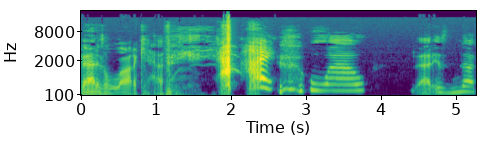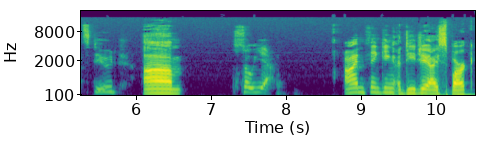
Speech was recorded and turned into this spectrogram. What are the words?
That is a lot of caffeine. wow. That is nuts, dude. Um so yeah. I'm thinking a DJI Spark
